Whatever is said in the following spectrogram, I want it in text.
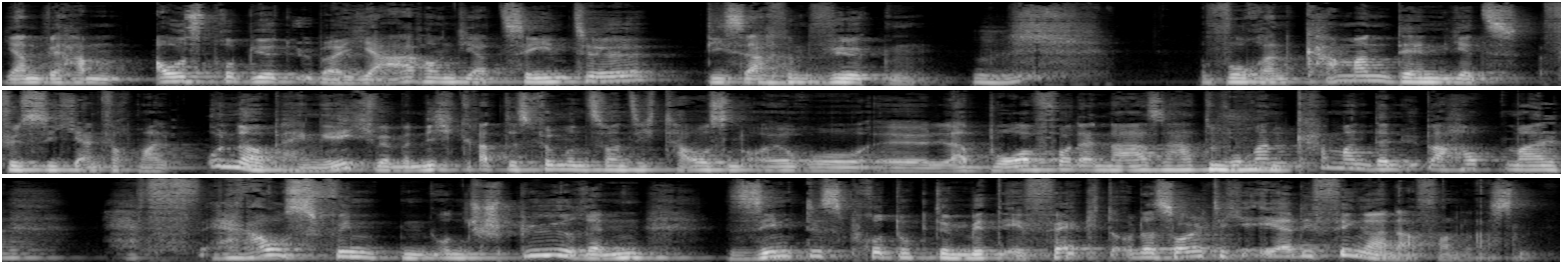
Jan, wir haben ausprobiert über Jahre und Jahrzehnte, die Sachen wirken. Mhm. Woran kann man denn jetzt für sich einfach mal unabhängig, wenn man nicht gerade das 25.000 Euro äh, Labor vor der Nase hat, mhm. woran kann man denn überhaupt mal herausfinden und spüren, sind es Produkte mit Effekt oder sollte ich eher die Finger davon lassen?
